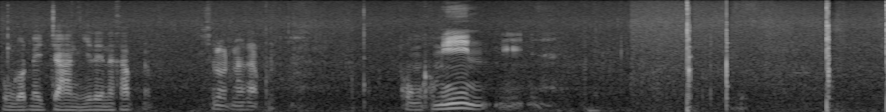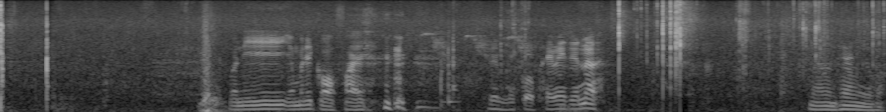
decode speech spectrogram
ปรุงรสในจานอย่างนี้เลยนะครับชรสนะครับผงขมิ้นนี่ วันนี้ยังไม่ได้ก่อไฟ เริ่มในกบไผ่ไว้เด้อเนอะน้ำมันแห้งอยู่ครับ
